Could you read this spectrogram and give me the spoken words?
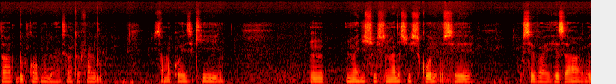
tá com alguma doença na tua família. Isso é uma coisa que não é, de sua, não é da sua escolha. Você, você vai rezar, vai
